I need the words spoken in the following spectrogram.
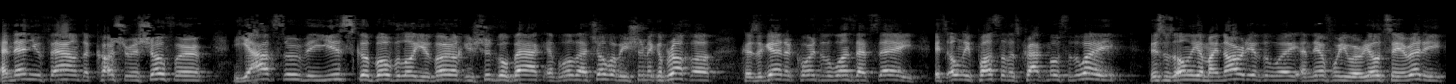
and then you found a kosher shofar, yachzor v'yiska bovelo yivarach, you should go back and blow that shofar, but you shouldn't make a bracha, because again, according to the ones that say it's only possible it's cracked most of the way, this was only a minority of the way, and therefore you were yotze already,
